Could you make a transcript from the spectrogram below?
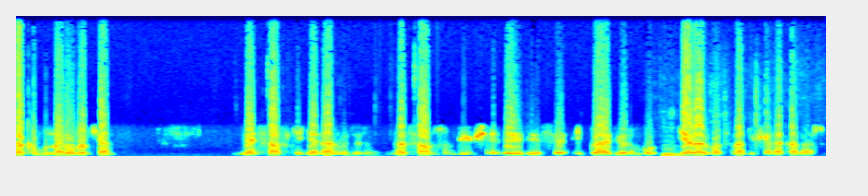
bakın bunlar olurken ne SASKİ Genel Müdürü ne Samsun Büyükşehir Belediyesi iddia ediyorum bu Hı. yerel basına düşene kadar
